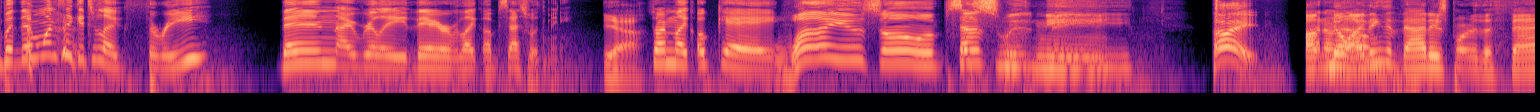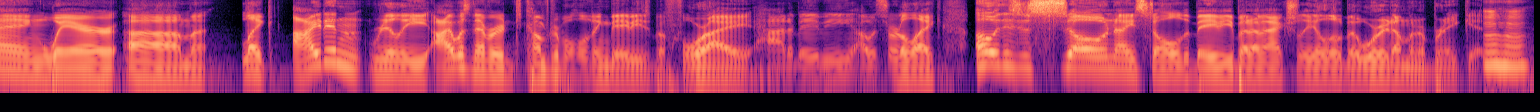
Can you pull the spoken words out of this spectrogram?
but then once they get to like three, then I really they're like obsessed with me. yeah. So I'm like, okay, Why you so obsessed with me? Hey. Uh, I don't no, I think that that is part of the thing where, um, like, I didn't really, I was never comfortable holding babies before I had a baby. I was sort of like, oh, this is so nice to hold a baby, but I'm actually a little bit worried I'm going to break it. Mm-hmm.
